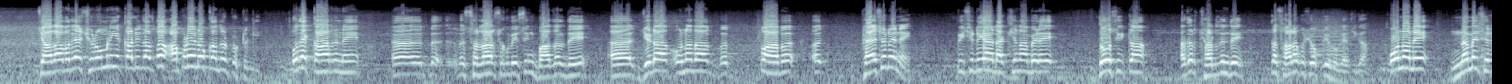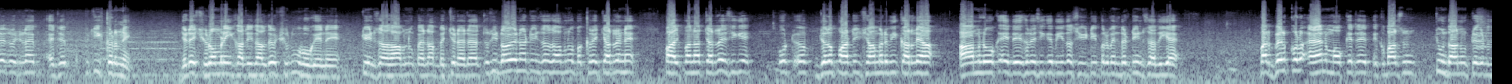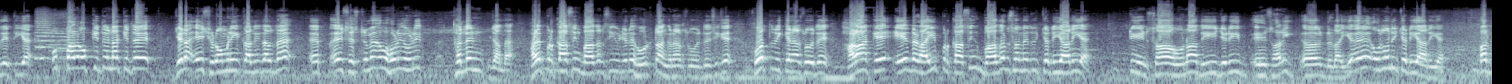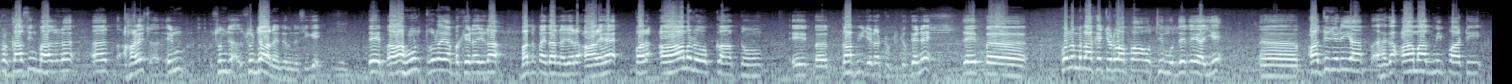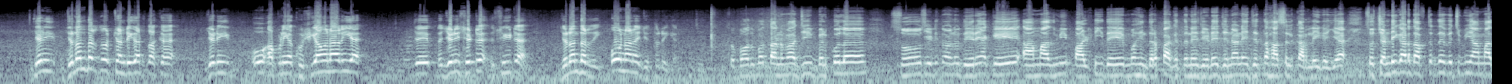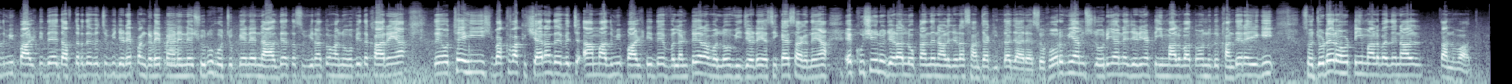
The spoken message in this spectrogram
ਜ਼ਿਆਦਾ ਵਧਿਆ। ਸ਼੍ਰੋਮਣੀ ਅਕਾਲੀ ਦਲ ਤਾਂ ਆਪਣੇ ਲੋਕਾਂ ਤੋਂ ਟੁੱਟ ਗਈ। ਉਹਦੇ ਕਾਰਨ ਨੇ ਸਰਦਾਰ ਸੁਖਬੀਰ ਸਿੰਘ ਬਾਦਲ ਦੇ ਜਿਹੜਾ ਉਹਨਾਂ ਦਾ ਭਾਵ ਅ, ਫੈਸਲੇ ਨੇ ਪਿਛਲੀਆਂ ਇਲੈਕਸ਼ਨਾਂ ਵੇਲੇ ਦੋ ਸੀਟਾਂ ਅਗਰ ਛੱਡ ਦਿੰਦੇ ਤਾਂ ਸਾਰਾ ਕੁਝ ਓਕੇ ਹੋ ਗਿਆ ਸੀਗਾ। ਉਹਨਾਂ ਨੇ ਨਵੇਂ ਸਿਰੇ ਤੋਂ ਜਿਹੜੇ ਇੱਥੇ ਪਚੀਕੜ ਨੇ ਜਿਹੜੇ ਸ਼੍ਰੋਮਣੀ ਅਕਾਲੀ ਦਲ ਦੇ ਉਹ ਸ਼ੁਰੂ ਹੋ ਗਏ ਨੇ। ਢੀਂਡਸਾ ਸਾਹਿਬ ਨੂੰ ਪਹਿਲਾਂ ਵਿੱਚ ਰਹਿ ਰਿਹਾ ਤੁਸੀਂ ਲੋਏ ਨਾਲ ਢੀਂਡਸਾ ਸਾਹਿਬ ਨੂੰ ਵੱਖਰੇ ਚੱਲ ਰਹੇ ਨੇ ਭਾਜਪਾ ਨਾਲ ਚੱਲ ਰਹੇ ਸੀਗੇ। ਉਹ ਜਦੋਂ ਪਾਰਟੀ 'ਚ ਸ਼ਾਮਲ ਵੀ ਕਰ ਲਿਆ ਆਮ ਲੋਕ ਇਹ ਦੇਖ ਰਹੇ ਸੀਗੇ ਵੀ ਇਹ ਤਾਂ ਸੀਟੀ ਪ੍ਰਵਿੰਦਰ ਢੀਂਡਸਾ ਦੀ ਹੈ। ਪਰ ਬਿਲਕੁਲ ਐਨ ਮੌਕੇ ਤੇ ਇਕਬਾਲ ਸਿੰਘ ਝੁੰਦਾ ਨੂੰ ਟਿਕਟ ਦਿੱਤੀ ਹੈ। ਉਹ ਪਰ ਉਹ ਕਿਤੇ ਨਾ ਕਿਤੇ ਜਿਹੜਾ ਇਹ ਸ਼੍ਰੋਮਣੀ ਅਕਾਲੀ ਦਲ ਦਾ ਇਹ- ਇਹ ਸਿਸਟਮ ਹੈ, ਉਹ ਹੌਲੀ ਹੌਲੀ ਥੱਲੇ ਜਾਂਦਾ ਹੈ। ਹਾਲੇ ਪ੍ਰਕਾਸ਼ ਸਿੰਘ ਬਾਦਲ ਸੀ, ਉਹ ਜਿਹੜੇ ਹੋਰ ਢੰਗ ਨਾਲ ਸੋਚਦੇ ਸੀਗੇ, ਹੋਰ ਤਰੀਕੇ ਨਾਲ ਸੋਚਦੇ। ਹਾਲਾਂਕਿ ਇਹ ਲੜਾਈ ਪ੍ਰਕਾਸ਼ ਸਿੰਘ ਬਾਦਲ ਸਮੇਂ ਤੋਂ ਚੱਲੀ ਆ ਰਹੀ ਹੈ। ਢੀਂਡਸਾ, ਉਹਨਾਂ ਦੀ ਜਿਹੜੀ ਇਹ ਸਾਰੀ ਲੜਾਈ ਹੈ, ਇਹ ਉਦੋਂ ਦੀ ਚੱਲੀ ਆ ਰਹੀ ਹੈ। ਪਰ ਪ੍ਰਕਾਸ਼ ਸਿੰਘ ਬਾਦਲ ਹਾਲੇ ਸ- ਇਹਨੂੰ ਸਮਝਾ ਸੁਝਾ ਲੈਂਦੇ ਹੁੰਦੇ ਸੀਗੇ। ਤੇ ਆ ਹੁਣ ਥੋੜਾ ਜਿਹਾ ਬਖੇੜਾ ਜਿਹੜਾ ਵੱਧ ਪੈਂਦਾ ਨਜ਼ਰ ਆ ਰਿਹਾ ਹੈ, ਪਰ ਆਮ ਲੋਕਾਂ ਤੋਂ ਇਹ ਕਾਫੀ ਜਿਹੜਾ ਟੁੱਟ ਚੁੱਕੇ ਨੇ ਤੇ ਕੁੱਲ ਮਿਲਾ ਕੇ ਚਲੋ ਆਪਾਂ ਉੱਥੇ ਮੁੱਦੇ ਤੇ ਆਈਏ। ਅੱਜ ਜਿਹੜੀ ਆ ਹੈਗਾ ਆਮ ਆਦਮੀ ਪਾਰਟੀ, ਜਿਹੜੀ ਜਲੰਧਰ ਤੋਂ ਚੰਡੀਗੜ੍ਹ ਤੱਕ ਹੈ, ਜਿਹੜੀ ਉਹ ਆਪਣੀਆਂ ਖੁਸ਼ੀਆਂ ਮਨਾ ਰਹੀ ਹੈ ਤੇ ਜਿਹੜੀ ਸਿੱਟ ਸੀਟ ਹੈ ਜਲੰਧਰ ਦੀ, ਉਹ ਉਹਨਾਂ ਨੇ ਜਿੱਤ ਰਹੀ ਹੈ। ਸੋ ਬਹੁਤ ਬਹੁਤ ਧੰਨਵਾਦ ਜੀ। ਬਿਲਕੁਲ ਸੋ ਜਿਹੜੀ ਤੁਹਾਨੂੰ ਦੇ ਰਿਹਾ ਕਿ ਆਮ ਆਦਮੀ ਪਾਰਟੀ ਦੇ ਮਹਿੰਦਰ ਭਗਤ ਨੇ ਜਿਹੜੇ ਜਿਨ੍ਹਾਂ ਨੇ ਜਿੱਤ ਹਾਸਲ ਕਰ ਲਈ ਗਈ ਹੈ। ਸੋ ਚੰਡੀਗੜ੍ਹ ਦਫ਼ਤਰ ਦੇ ਵਿੱਚ ਵੀ ਆਮ ਆਦਮੀ ਪਾਰਟੀ ਦੇ ਦਫ਼ਤਰ ਦੇ ਵਿੱਚ ਵੀ ਜਿਹੜੇ ਭੰਗੜੇ ਪੈਣੇ ਨੇ ਸ਼ੁਰੂ ਹੋ ਚੁੱਕੇ ਨੇ। ਨਾਲ ਦੀਆਂ ਤਸਵੀਰਾਂ ਤੁਹਾਨੂੰ ਉਹ ਵੀ ਦਿਖਾ ਰਹੇ ਹਾਂ। ਤੇ ਉੱਥੇ ਹੀ ਵੱਖ-ਵੱਖ ਸ਼ਹਿਰਾਂ ਦੇ ਵਿੱਚ ਆਮ ਆਦਮੀ ਪਾਰਟੀ ਦੇ ਵਲੰਟੀਅਰਾਂ ਵੱਲੋਂ ਵੀ ਜਿਹੜੇ ਅਸੀਂ ਕਹਿ ਸਕਦੇ ਹਾਂ, ਇਹ ਖੁਸ਼ੀ ਨੂੰ ਜਿਹੜਾ ਲੋਕਾਂ ਦੇ ਨਾਲ ਜਿਹੜਾ ਸਾਂਝਾ ਕੀਤਾ ਜਾ ਰਿਹਾ। ਸੋ ਹੋਰ ਵੀ ਐਮ ਸਟੋਰੀਆਂ ਨੇ ਜਿਹੜੀਆਂ ਟੀਮ ਮਾਲਵਾ ਤੁਹਾਨੂੰ ਦਿਖਾਉਂਦੇ ਰਹੇਗੀ। ਸੋ ਜੁੜੇ ਰਹੋ ਟੀਮ ਮਾਲਵਾ ਦੇ ਨਾਲ। ਧੰਨਵਾਦ।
